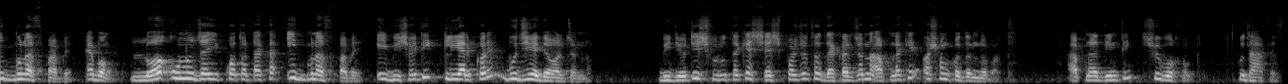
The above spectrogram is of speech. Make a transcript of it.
ঈদ বোনাস পাবে এবং ল অনুযায়ী কত টাকা ঈদ বোনাস পাবে, এই বিষয়টি ক্লিয়ার করে বুঝিয়ে দেওয়ার জন্য। ভিডিওটি শুরু থেকে শেষ পর্যন্ত দেখার জন্য আপনাকে অসংখ্য ধন্যবাদ। আপনার দিনটি শুভ হোক। খুদা হাফেজ।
